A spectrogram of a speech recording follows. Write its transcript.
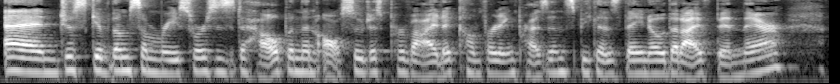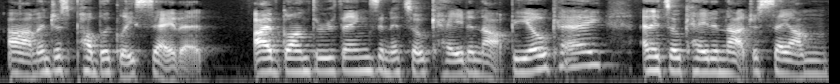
and just give them some resources to help and then also just provide a comforting presence because they know that I've been there um, and just publicly say that I've gone through things and it's okay to not be okay. And it's okay to not just say I'm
